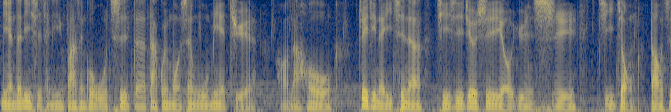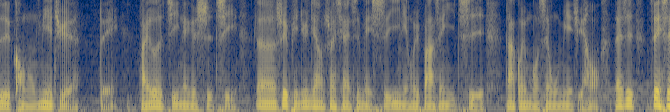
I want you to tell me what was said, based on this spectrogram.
年的历史，曾经发生过五次的大规模生物灭绝。好，然后最近的一次呢，其实就是有陨石击中，导致恐龙灭绝。对，白垩纪那个时期。呃，所以平均这样算下来是每十亿年会发生一次大规模生物灭绝吼，但是这件事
